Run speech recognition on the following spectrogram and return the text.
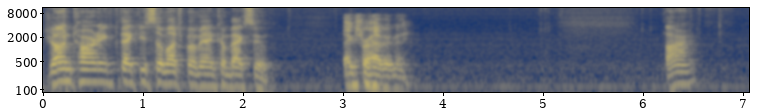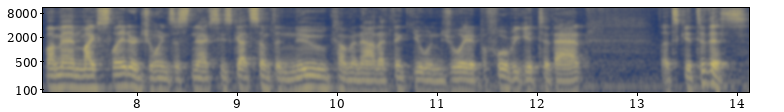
John Carney, thank you so much, my man. Come back soon. Thanks for having me. All right. My man Mike Slater joins us next. He's got something new coming out. I think you'll enjoy it. Before we get to that, let's get to this.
